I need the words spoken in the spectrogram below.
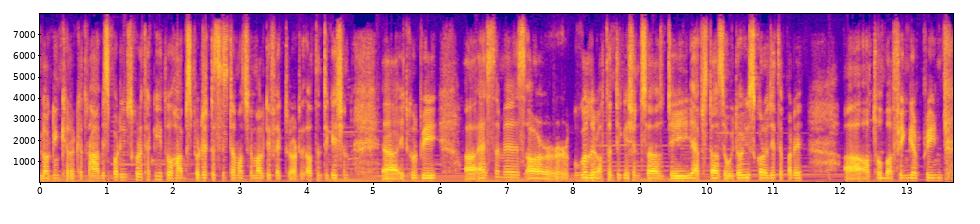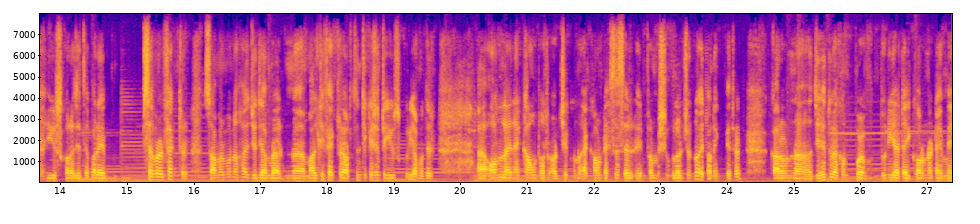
ব্লগিং করার ক্ষেত্রে হাব স্পট ইউজ করে থাকি। তো হাব স্পট একটা সিস্টেম আছে multi factor authentication it could be S M S আর গুগলের অথেন্টিকেশন যেই অ্যাপসটা আছে, ওইটাও ইউজ করা যেতে পারে। অথবা ফিঙ্গারপ্রিন্ট ইউজ করা যেতে পারে। সেভারাল ফ্যাক্টর সো আমার মনে হয় যদি আমরা মাল্টি ফ্যাক্টর অথেন্টিকেশনটা ইউজ করি, আমাদের অনলাইন অ্যাকাউন্ট আর যে কোনো অ্যাকাউন্ট অ্যাক্সেসের ইনফরমেশনগুলোর জন্য এটা অনেক বেটার কারণ যেহেতু এখন দুনিয়াটাই করোনা টাইমে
